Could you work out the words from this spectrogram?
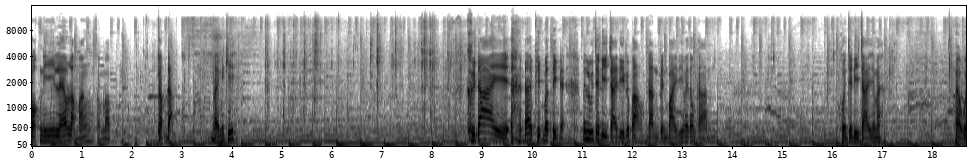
บล็อกนี้แล้วหละมั้งสำหรับกับดักใบเมื่อกี้ คือได้ได้พิษมาติกเนี่ย ไม่รู้จะดีใจดีหรือเปล่า ดันเป็นใบที่ไม่ต้องการ ควรจะดีใจใช่ไหมอะเว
